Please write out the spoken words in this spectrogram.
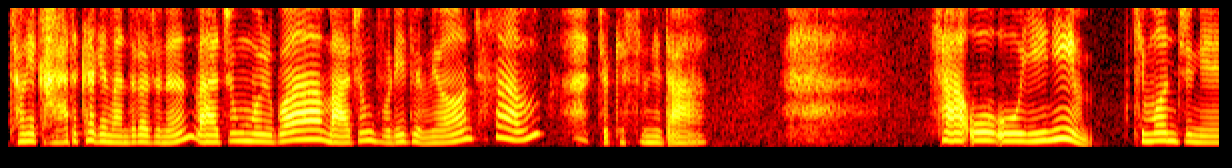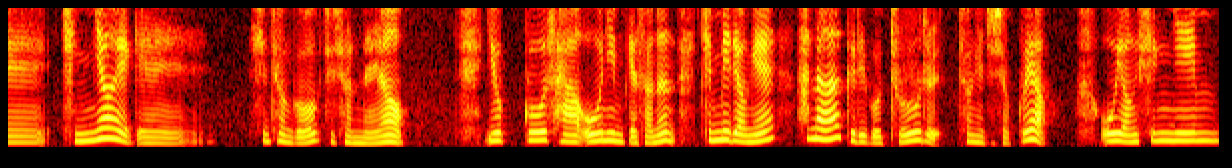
정이 가득하게 만들어주는 마중물과 마중불이 되면 참 좋겠습니다. 4552님, 김원중의 직녀에게 신청곡 주셨네요. 6945님께서는 진미령의 하나 그리고 둘을 청해 주셨고요. 오영식님,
